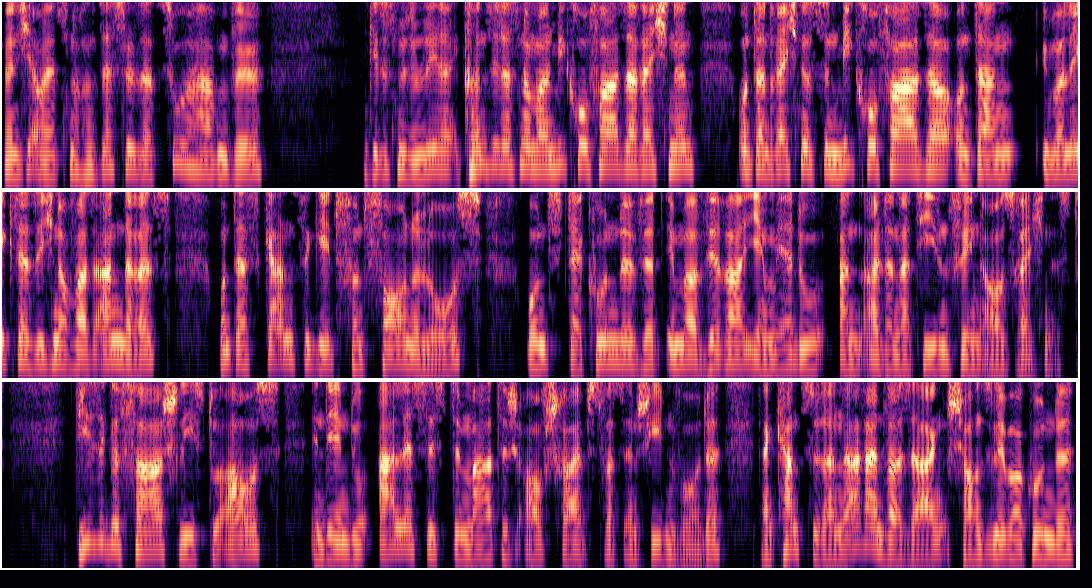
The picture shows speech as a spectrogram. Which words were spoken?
wenn ich aber jetzt noch einen Sessel dazu haben will, Dann geht es mit dem Leder. Können Sie das nochmal in Mikrofaser rechnen? Und dann rechnet es in Mikrofaser und dann überlegt er sich noch was anderes. Und das Ganze geht von vorne los und der Kunde wird immer wirrer, je mehr du an Alternativen für ihn ausrechnest. Diese Gefahr schließt du aus, indem du alles systematisch aufschreibst, was entschieden wurde. Dann kannst du danach einfach sagen, schauen Sie, lieber Kunde,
